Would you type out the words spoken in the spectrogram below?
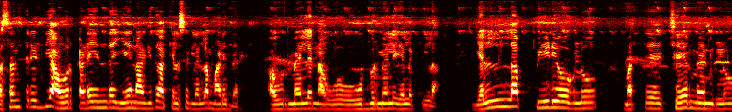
ವಸಂತ ರೆಡ್ಡಿ ಅವ್ರ ಕಡೆಯಿಂದ ಏನಾಗಿದೋ ಆ ಕೆಲಸಗಳೆಲ್ಲ ಮಾಡಿದ್ದಾರೆ. ಅವ್ರ ಮೇಲೆ ನಾವು ಒಬ್ಬರ ಮೇಲೆ ಹೇಳಕ್ಕಿಲ್ಲ. ಎಲ್ಲ ಪಿ ಡಿ ಒಗಳು ಮತ್ತು ಚೇರ್ಮನ್ಗಳು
